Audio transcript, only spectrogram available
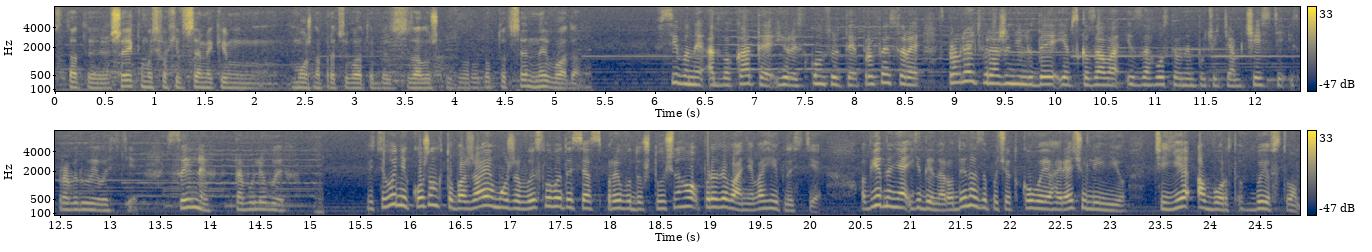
стати ще якимось фахівцем, яким можна працювати без залишку зору. Тобто це не вада. Всі вони адвокати, юрист-консульти, професори справляють враження людей, я б сказала, із загостреним почуттям честі і справедливості, сильних та вольових. Від сьогодні кожен, хто бажає, може висловитися з приводу штучного переривання вагітності. Об'єднання Єдина родина започатковує гарячу лінію, чи є аборт вбивством.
